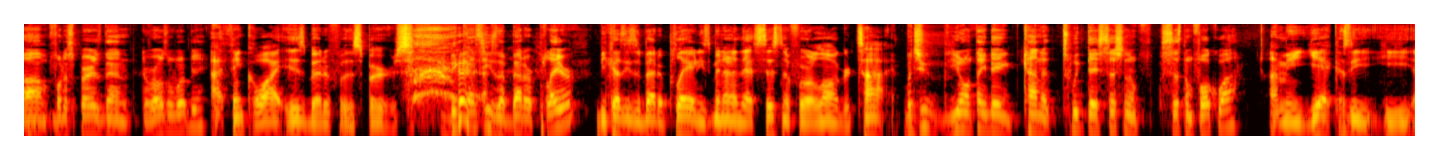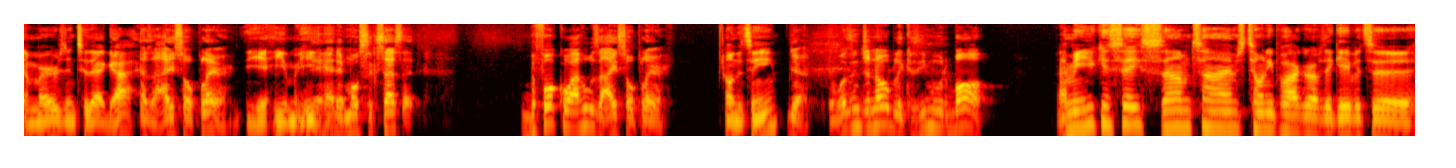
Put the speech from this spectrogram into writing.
um, for the Spurs than DeRozan would be? I think Kawhi is better for the Spurs Because he's a better player? because he's a better player and he's been under that system for a longer time. But you you don't think they kind of tweaked their system system for Kawhi I mean, yeah, because he he emerged into that guy. as an ISO player? Yeah, he, he They had the most success at, before Kawhi. Who was an ISO player? On the team. Yeah, it wasn't Ginobili because he moved the ball. I mean, you can say sometimes Tony Parker if they gave it to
